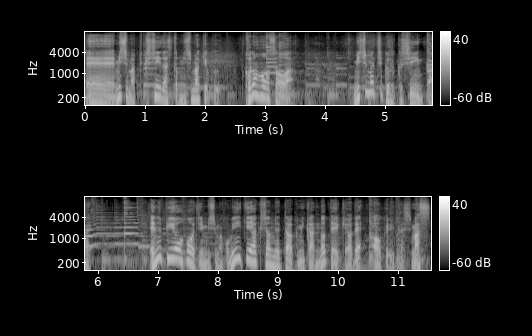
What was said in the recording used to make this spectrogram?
えー、三島ピクシーダスト三島局この放送は三島地区福祉委員会 NPO 法人三島コミュニティアクションネットワークみかんの提供でお送りいたします。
